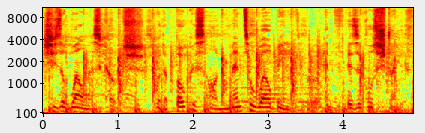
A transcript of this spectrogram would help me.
She's a wellness coach with a focus on mental well being and physical strength.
